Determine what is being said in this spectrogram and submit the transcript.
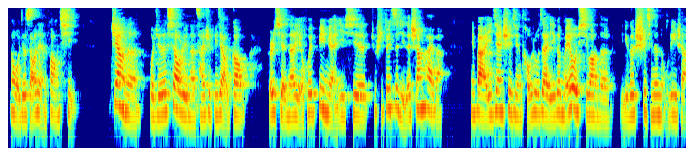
那我就早点放弃。这样呢，我觉得效率呢才是比较高，而且呢也会避免一些就是对自己的伤害吧。你把一件事情投入在一个没有希望的一个事情的努力上，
